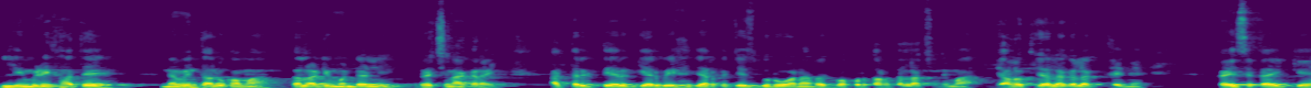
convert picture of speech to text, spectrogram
લીંબડી ખાતે નવીન તાલુકામાં તલાટી મંડળની રચના કરાઈ. આ તારીખ તેર અગિયાર બે હજાર પચીસ ગુરુવારના રોજ બપોર ત્રણ કલાક સુધીમાં જાલોથી અલગ અલગ થઈને કહી શકાય કે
